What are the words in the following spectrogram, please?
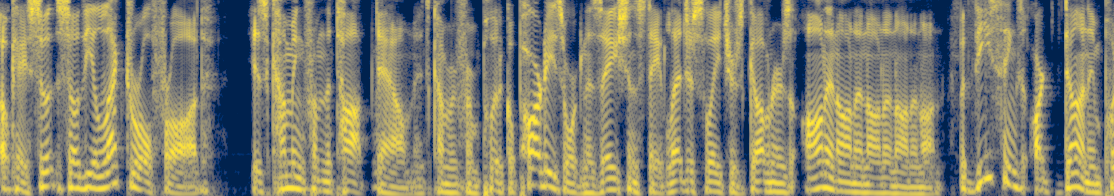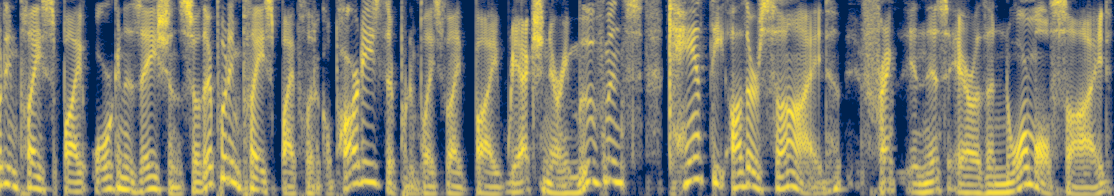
Okay, so so the electoral fraud is coming from the top down. It's coming from political parties, organizations, state legislatures, governors, on and on and on and on and on. But these things are done and put in place by organizations. So they're put in place by political parties, they're put in place by, by reactionary movements. Can't the other side, frank, in this era, the normal side,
